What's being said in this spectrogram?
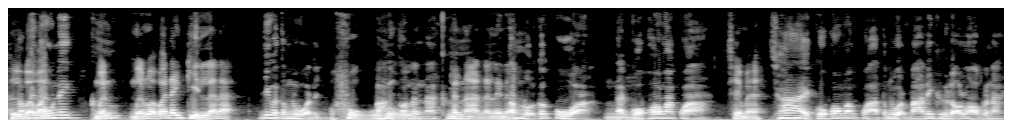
คือแบบถ้ว่าไม่รู้นี่เหมือนเหมือนแบบว่าได้กลิ่นแล้วแหละยิ่งกว่าตำรวจอีกโอ้โหบางตอนนั้นนะคือขนาดนั้นเลยนะตำรวจก็กลัว แต่กลัวพ่อมากกว่า ใช่ไหมใช่กลัวพ่อมากกว่าตำรวจมานี่คือล้อหลอกแล้วนะ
